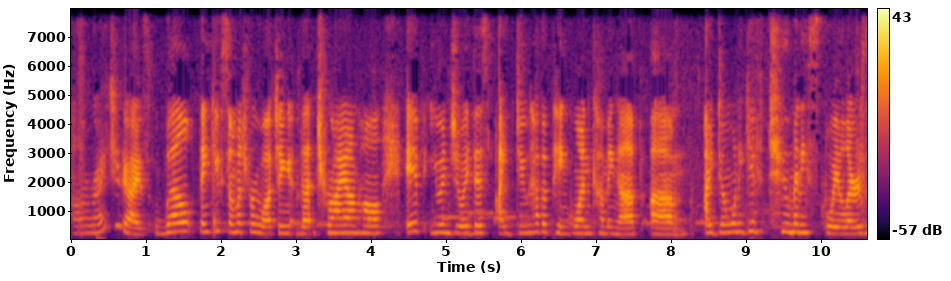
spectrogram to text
All right, you guys. Well, thank you so much for watching that try on haul. If you enjoyed this, I do have a pink one coming up. Um, I don't want to give too many spoilers,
